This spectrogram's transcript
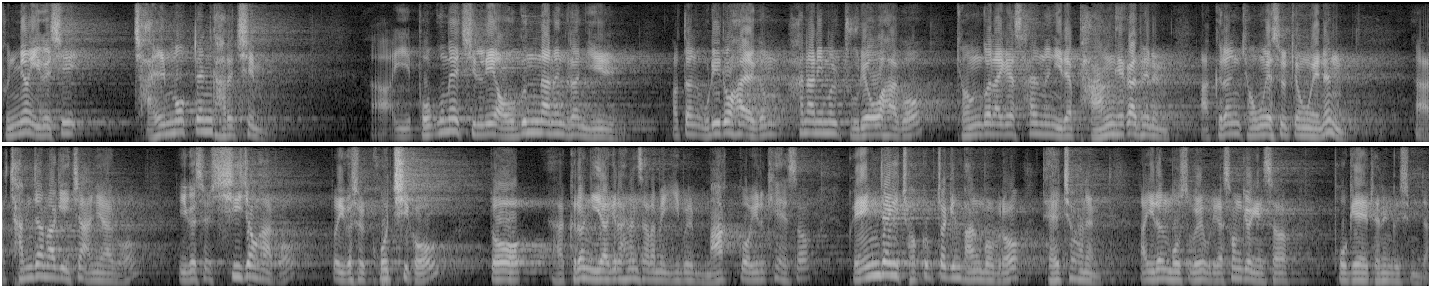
분명 이것이 잘못된 가르침, 아, 이 복음의 진리에 어긋나는 그런 일, 어떤 우리로 하여금 하나님을 두려워하고 경건하게 사는 일에 방해가 되는 아, 그런 경우였을 경우에는 아, 잠잠하게 있지 아니하고 이것을 시정하고 또 이것을 고치고 또 그런 이야기를 하는 사람의 입을 막고 이렇게 해서 굉장히 적극적인 방법으로 대처하는 이런 모습을 우리가 성경에서 보게 되는 것입니다.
